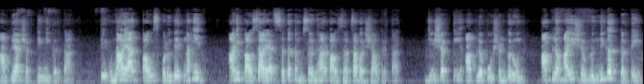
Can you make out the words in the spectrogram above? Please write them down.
आपल्या शक्तींनी करतात. ते उन्हाळ्यात पाऊस पडू देत नाहीत आणि पावसाळ्यात सतत मुसळधार पावसाचा वर्षाव करतात. जी शक्ती आपलं पोषण करून आपलं आयुष्य वृद्धिगत करते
